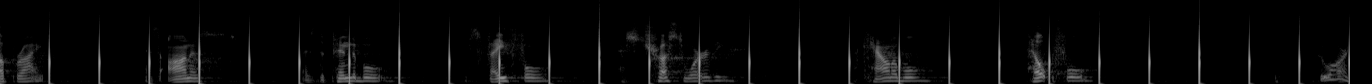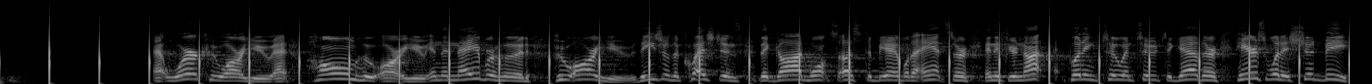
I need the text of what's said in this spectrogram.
upright, as honest, as dependable, as faithful, as trustworthy, accountable, helpful? Who are you? At work, who are you? At home, who are you? In the neighborhood, who are you? These are the questions that God wants us to be able to answer. And if you're not putting two and two together, here's what it should be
